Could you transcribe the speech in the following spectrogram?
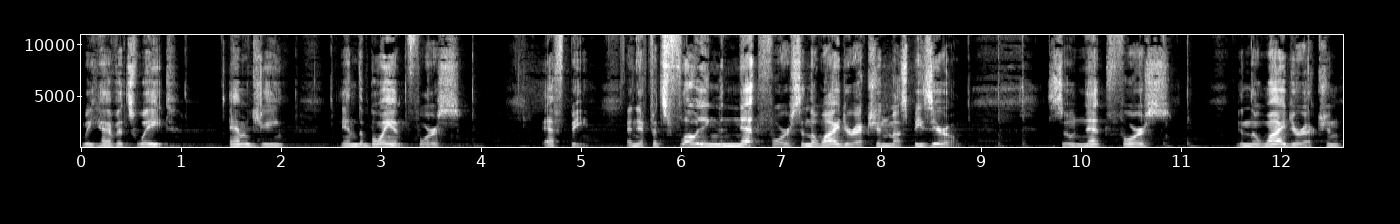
We have its weight, mg, and the buoyant force, fb. And if it's floating, the net force in the y direction must be zero. So net force in the y direction,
